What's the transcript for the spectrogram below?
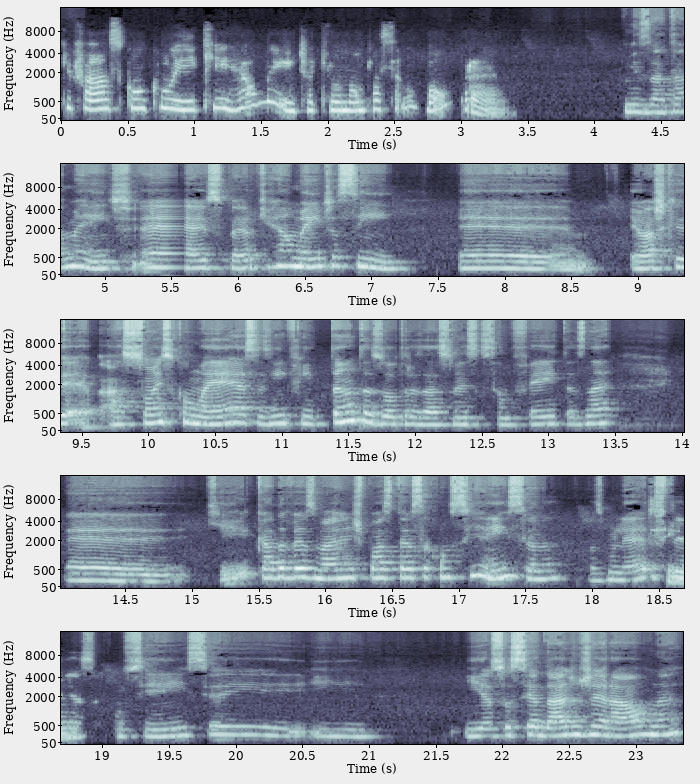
que faz concluir que realmente aquilo não está sendo bom para ela. Exatamente. É, eu espero que realmente, assim, é, eu acho que ações como essas, enfim, tantas outras ações que são feitas, né, é, que cada vez mais a gente possa ter essa consciência, né? As mulheres Sim. terem essa consciência e, e, e, a sociedade em geral, né?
